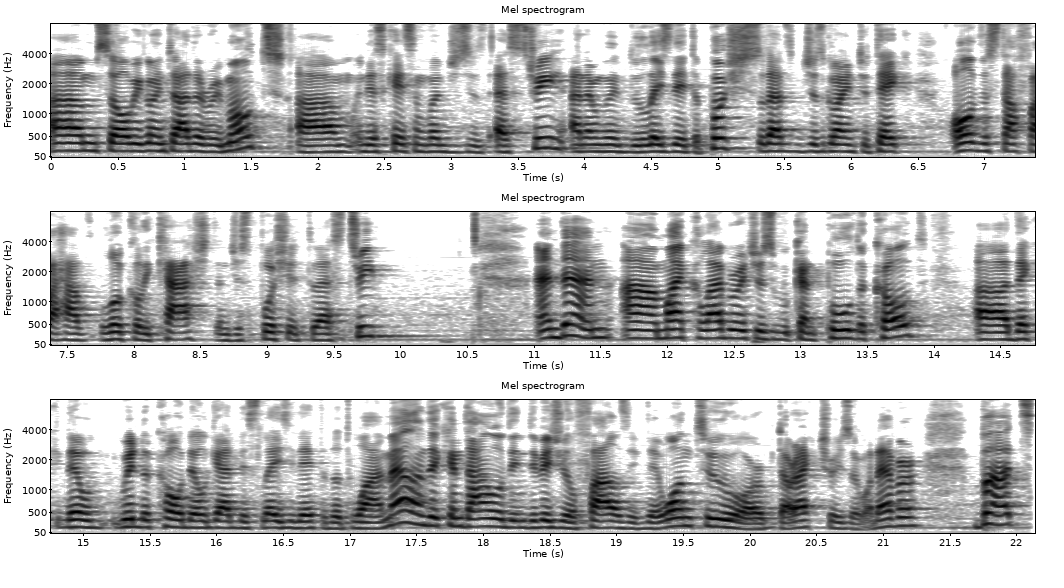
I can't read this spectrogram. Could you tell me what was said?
Um, so we're going to add a remote. Um, in this case, I'm going to use S3, and I'm going to do lazy data push. So that's just going to take all the stuff I have locally cached and just push it to S3. And then uh, my collaborators can pull the code. Uh, they, with the code, they'll get this lazydata.yml, and they can download individual files if they want to, or directories or whatever. But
